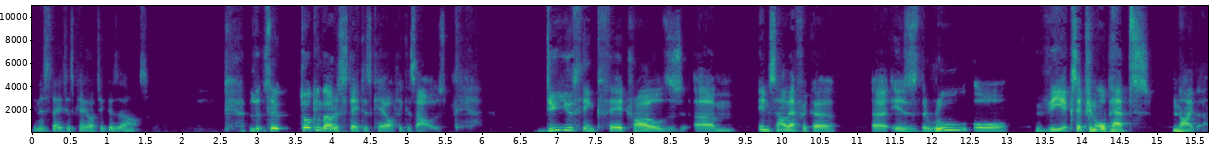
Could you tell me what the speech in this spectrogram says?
in a state as chaotic as ours. So, talking about a state as chaotic as ours, do you think fair trials um, in South Africa uh, is the rule or the exception, or perhaps neither?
